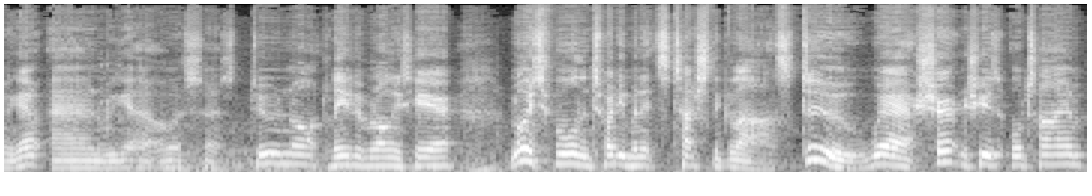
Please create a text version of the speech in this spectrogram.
There we go, and we get oh, it says, do not leave your belongings here. Loiter for more than 20 minutes, touch the glass. Do wear shirt and shoes at all time.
